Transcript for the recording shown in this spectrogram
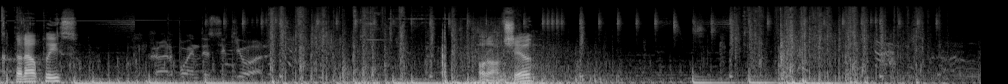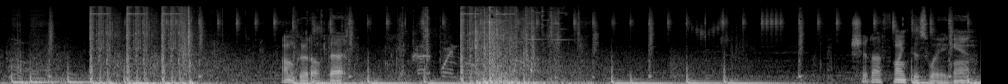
Cut that out, please. Hard point is secure. Hold on, chill. I'm good off that. Should I flank this way again?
